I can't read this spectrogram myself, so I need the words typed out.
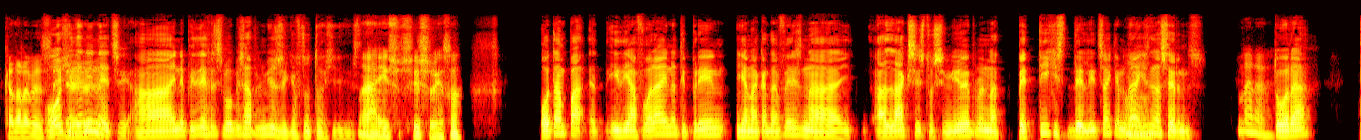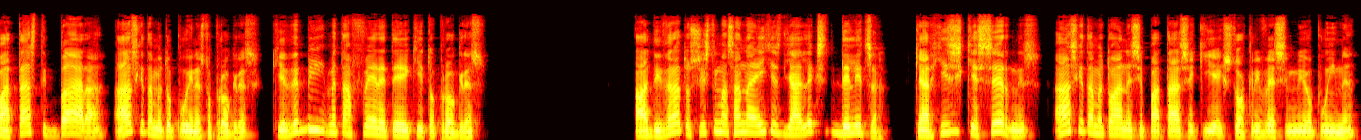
Καταλαβαίνεις. Όχι, είναι... δεν είναι έτσι. Α, είναι επειδή δεν χρησιμοποιείς Apple Music, αυτό το έχει. Ναι, ίσως, ίσως γι' αυτό. Όταν, η διαφορά είναι ότι πριν για να καταφέρεις να αλλάξεις το σημείο έπρεπε να πετύχεις την τελίτσα και μετά mm. να σέρνεις. Ναι, ναι, ναι. Τώρα πατάς την μπάρα άσχετα με το που είναι στο progress και δεν μεταφέρεται εκεί το progress αντιδρά το σύστημα σαν να είχες διαλέξει την τελίτσα και αρχίζεις και σέρνεις, άσχετα με το αν εσύ πατάς εκεί στο ακριβές σημείο που είναι,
